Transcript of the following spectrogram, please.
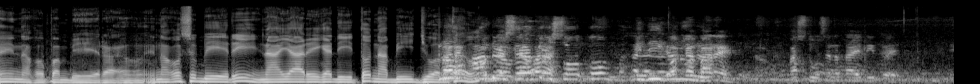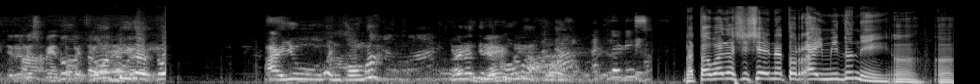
Ay, nako, pambihira. Ay, nako, subiri. Nayari ka dito, na-video ka. Oh. Under Senator Soto, hindi Wag na ganun. pare. Pastusan na tayo dito eh. Nirerespeto Don't, kita. don't do that. Don't- Are you in coma? You're not in a coma. Natawa na si Senator Amy dun eh. Oh, oh.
